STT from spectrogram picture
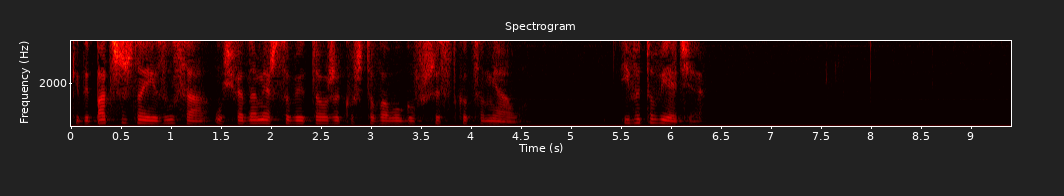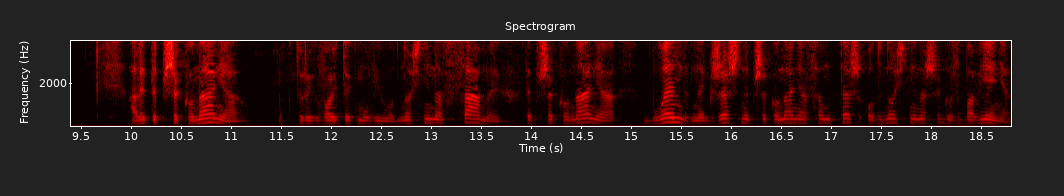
Kiedy patrzysz na Jezusa, uświadamiasz sobie to, że kosztowało go wszystko, co miał. I wy to wiecie. Ale te przekonania, o których Wojtek mówił, odnośnie nas samych, te przekonania, błędne, grzeszne przekonania są też odnośnie naszego zbawienia.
